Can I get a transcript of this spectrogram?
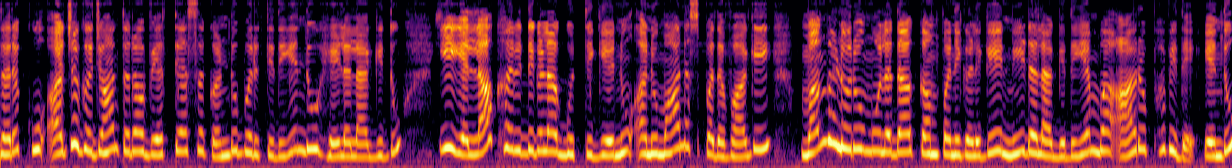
ದರಕ್ಕೂ ಅಜಗಜಾಂತರ ವ್ಯತ್ಯಾಸ ಕಂಡುಬರುತ್ತಿದೆ ಎಂದು ಹೇಳಲಾಗಿದ್ದು, ಈ ಎಲ್ಲಾ ಖರೀದಿಗಳ ಗುತ್ತಿಗೆಯನ್ನು ಅನುಮಾನಾಸ್ಪದವಾಗಿ ಮಂಗಳೂರು ಮೂಲದ ಕಂಪನಿಗಳಿಗೆ ನೀಡಲಾಗಿದೆ ಎಂಬ ಆರೋಪವಿದೆ ಎಂದು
